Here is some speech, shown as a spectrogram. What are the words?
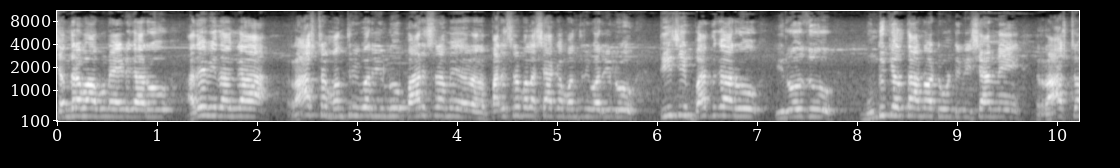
చంద్రబాబు నాయుడు గారు అదేవిధంగా రాష్ట్ర మంత్రివర్యులు పారిశ్రామిక పరిశ్రమల శాఖ మంత్రివర్యులు టీజీ భత్ గారు ఈరోజు ముందుకెళ్తా అన్నటువంటి విషయాన్ని రాష్ట్ర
